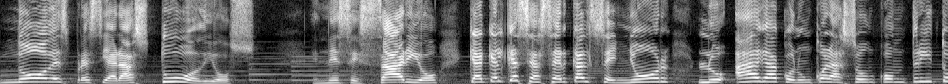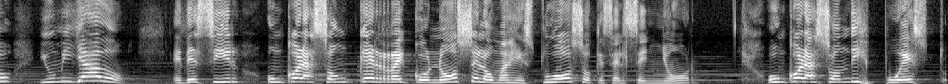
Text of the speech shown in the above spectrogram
no despreciarás tú, oh Dios. Es necesario que aquel que se acerca al Señor lo haga con un corazón contrito y humillado. Es decir, un corazón que reconoce lo majestuoso que es el Señor. Un corazón dispuesto.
